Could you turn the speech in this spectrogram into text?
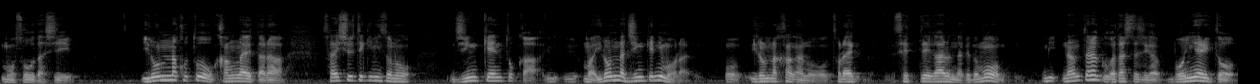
もそうだしいろんなことを考えたら最終的にその人権とか、まあ、いろんな人権にもほらいろんなかあの捉え設定があるんだけどもなんとなく私たちがぼんやりと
